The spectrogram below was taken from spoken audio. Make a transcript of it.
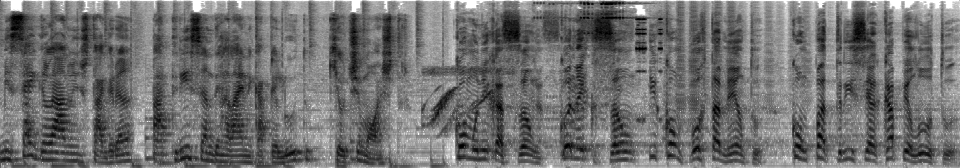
Me segue lá no Instagram, Patrícia Capeluto, que eu te mostro. Comunicação, conexão e comportamento com Patrícia Capeluto.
